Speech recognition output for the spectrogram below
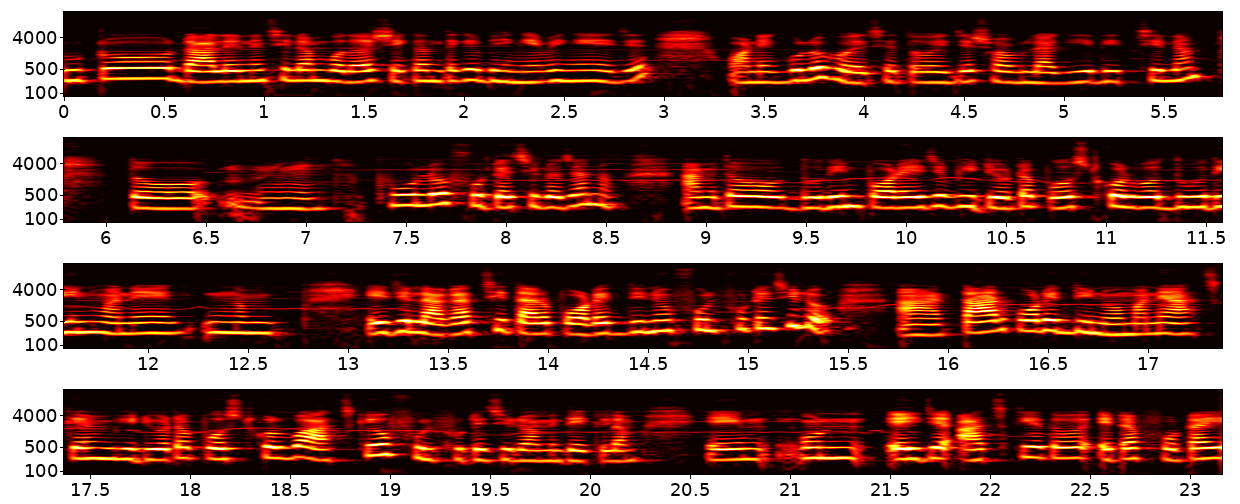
দুটো ডাল এনেছিলাম বোধহয়, সেখান থেকে ভেঙে ভেঙে এই যে অনেকগুলো হয়েছে। তো এই যে সব লাগিয়ে দিচ্ছিলাম। তো ফুলও ফুটেছিল, জানো? আমি তো দুদিন পরে এই যে ভিডিওটা পোস্ট করব, দুদিন মানে এই যে লাগাচ্ছি, তার পরের দিনও ফুল ফুটেছিল, আর তারপরের দিনও মানে আজকে আমি ভিডিওটা পোস্ট করব, আজকেও ফুল ফুটেছিল, আমি দেখলাম। এই এই যে আজকে তো এটা ফোটাই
